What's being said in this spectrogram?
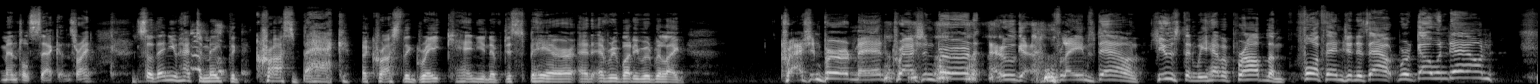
mental seconds, right? So then you had to make the cross back across the Great Canyon of Despair, and everybody would be like. Crash and burn, man. Crash and burn. Ooga. Flames down. Houston, we have a problem. Fourth engine is out. We're going down.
